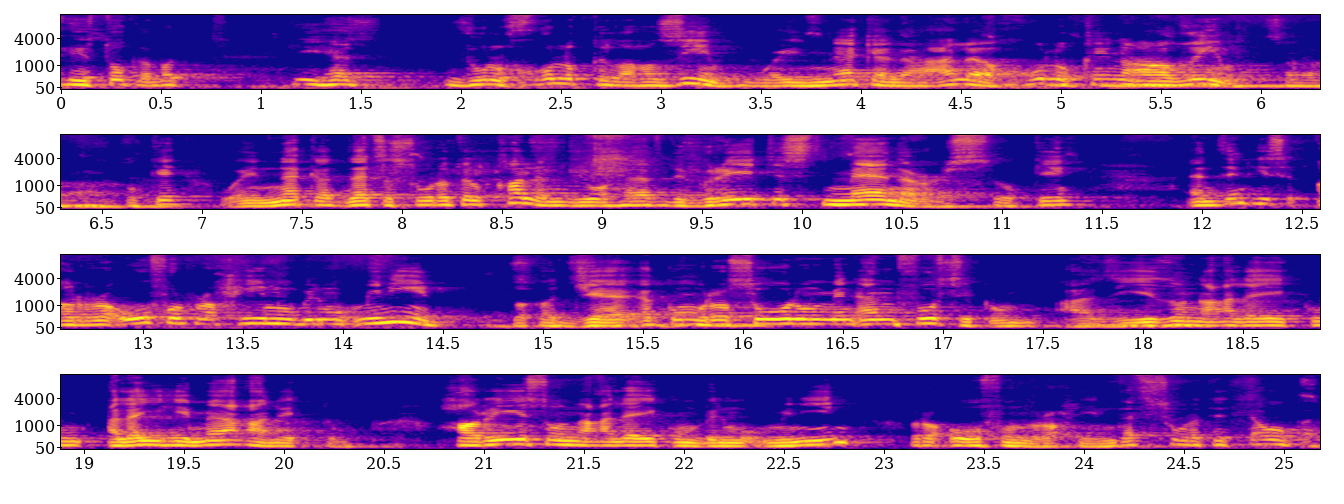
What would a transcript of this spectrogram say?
he talked about, he has ذو الخلق العظيم وإنك لعلى خلق عظيم. Okay, وإنك that's سورة القلم. You have the greatest manners. Okay, and then he said الرؤوف الرحيم بالمؤمنين. لقد جاءكم رسول من أنفسكم عزيز عليكم عليه ما عنتم حريص عليكم بالمؤمنين رؤوف رحيم. That's سورة التوبة.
